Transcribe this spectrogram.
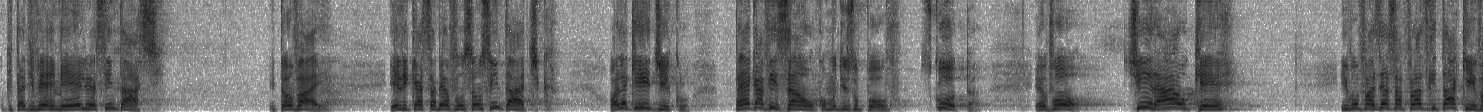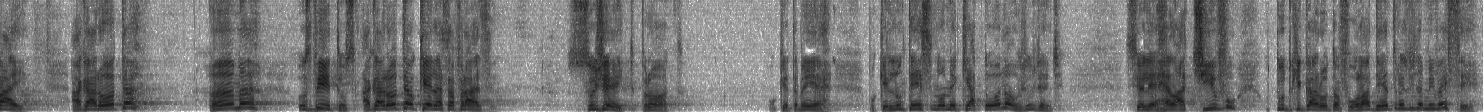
O que está de vermelho é sintaxe. Então vai. Ele quer saber a função sintática. Olha que ridículo. Pega a visão, como diz o povo. Escuta. Eu vou tirar o quê? E vou fazer essa frase que está aqui, vai. A garota ama os Beatles. A garota é o que nessa frase? Sujeito, pronto. O que também é. Porque ele não tem esse nome aqui à toa, não, viu, gente? Se ele é relativo, tudo que garota for lá dentro, ele também vai ser.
